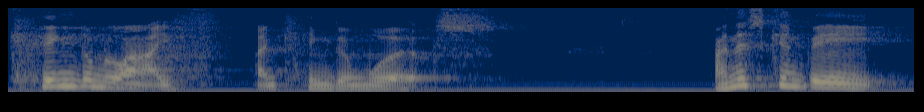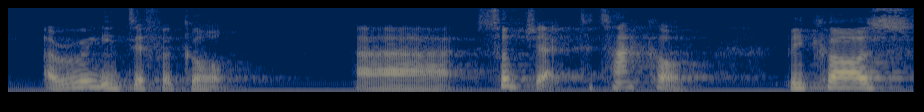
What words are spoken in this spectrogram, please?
kingdom life and kingdom works. And this can be a really difficult uh, subject to tackle because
